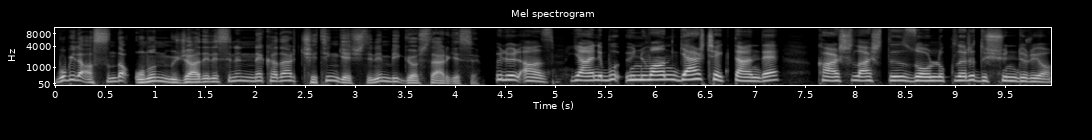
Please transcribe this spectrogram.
Bu bile aslında onun mücadelesinin ne kadar çetin geçtiğinin bir göstergesi. Ülül azm. Yani bu ünvan gerçekten de karşılaştığı zorlukları düşündürüyor.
